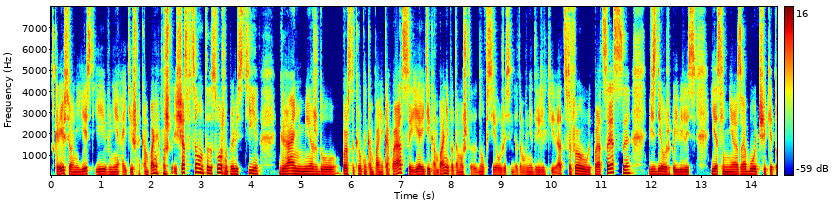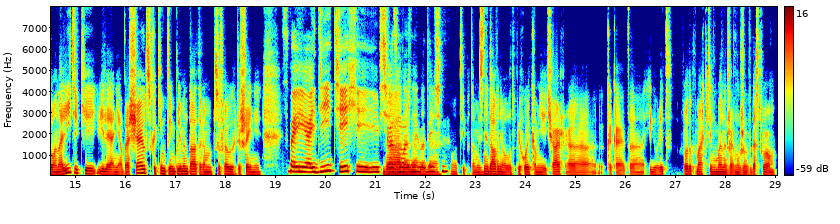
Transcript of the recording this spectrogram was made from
Скорее всего, они есть и вне айтишных компаниях. Потому что сейчас в целом-то сложно провести грань между просто крупной компанией корпорацией и IT-компанией, потому что ну, все уже себе там внедрили, оцифровывают процессы, везде уже появились, если не разработчики, то аналитики, или они обращаются к каким-то имплементаторам цифровых решений свои ID, техи и всевозможные да, да, да, вот да, эти. Да. Вот, типа там из недавнего вот приходит ко мне HR э, какая-то и говорит, продукт маркетинг менеджер нужен в Газпром.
